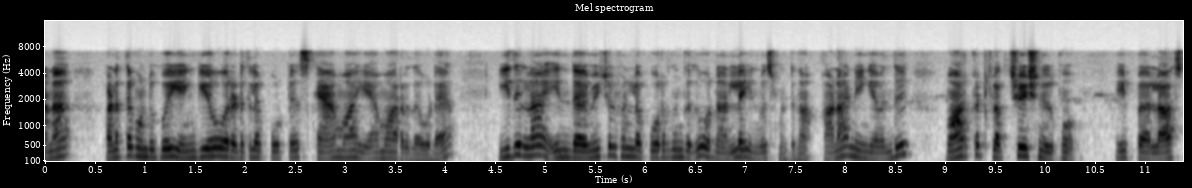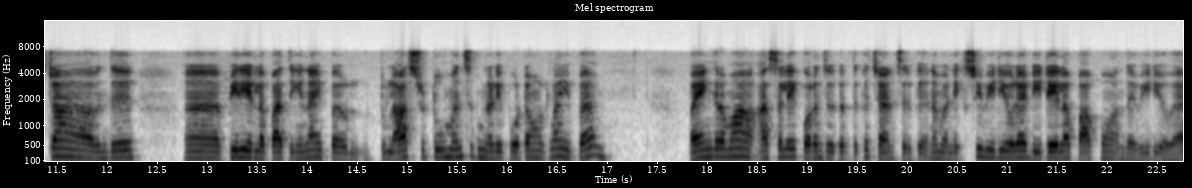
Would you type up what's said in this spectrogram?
ஆனால் பணத்தை கொண்டு போய் எங்கேயோ ஒரு இடத்துல போட்டு ஸ்கேமாக ஏமாறுறத விட இதெல்லாம் இந்த மியூச்சுவல் ஃபண்டில் போடுறதுங்கிறது ஒரு நல்ல இன்வெஸ்ட்மெண்ட் தான். ஆனால் நீங்கள் வந்து மார்க்கெட் ஃப்ளக்சுவேஷன் இருக்கும். இப்போ லாஸ்ட்டாக வந்து பீரியடில் பார்த்தீங்கன்னா இப்போ லாஸ்ட்டு டூ மந்த்ஸுக்கு முன்னாடி போட்டவங்களுக்குலாம் இப்போ பயங்கரமாக அசலே குறைஞ்சிருக்கிறதுக்கு சான்ஸ் இருக்குது நம்ம நெக்ஸ்ட்டு வீடியோவில் டீட்டெயிலாக பார்ப்போம் அந்த வீடியோவை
